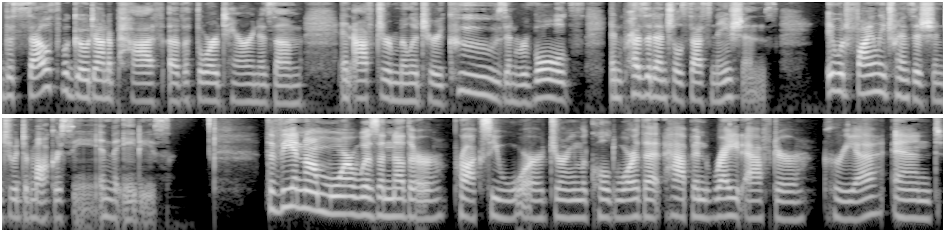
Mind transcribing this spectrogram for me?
the South would go down a path of authoritarianism, and after military coups and revolts and presidential assassinations, it would finally transition to a democracy in the 80s. The Vietnam War was another proxy war during the Cold War that happened right after Korea and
